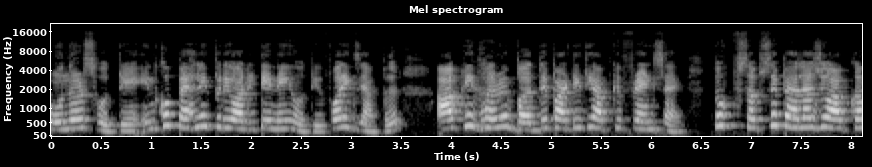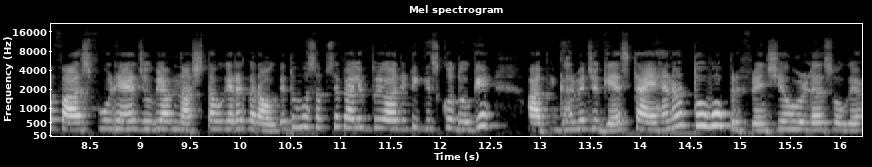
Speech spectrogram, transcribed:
ओनर्स होते हैं। इनको पहले प्रियोरिटी नहीं होती। फॉर एग्ज़ाम्पल आपके घर में बर्थडे पार्टी थी, आपके फ्रेंड्स हैं। तो सबसे पहला जो आपका फास्ट फ़ूड है, जो भी आप नाश्ता वगैरह कराओगे तो वो सबसे पहले प्रियोरिटी किसको दोगे? आपके घर में जो गेस्ट आए हैं ना तो वो प्रेफरेंस शेयर होल्डर्स हो गए।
